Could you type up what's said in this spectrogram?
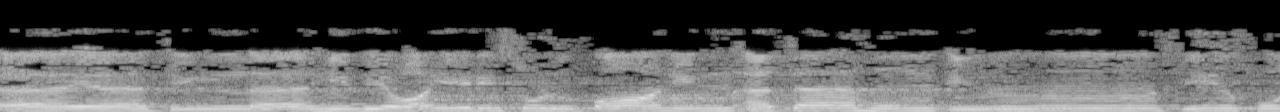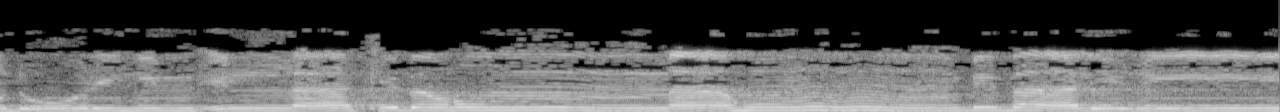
آيات الله بغير سلطان أتاهم إن في صدورهم إلا كبر ما هم ببالغيه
